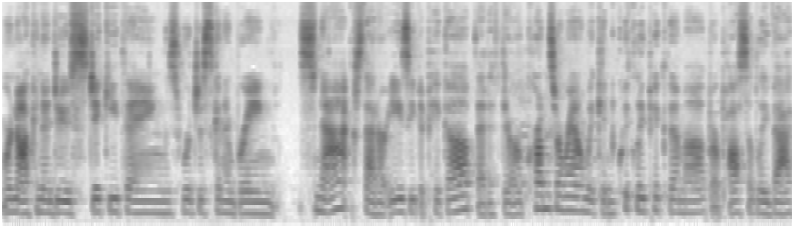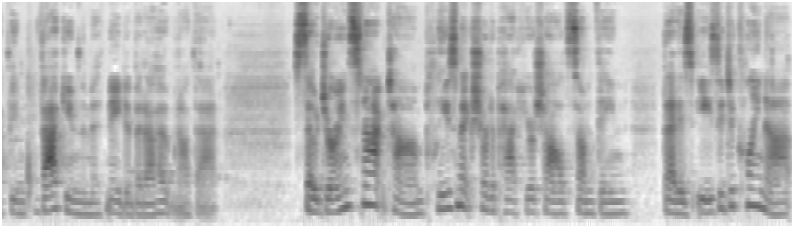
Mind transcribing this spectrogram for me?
we're not going to do sticky things. We're just going to bring snacks that are easy to pick up, that if there are crumbs around, we can quickly pick them up or possibly vacuum, vacuum them if needed, but I hope not that. So during snack time, please make sure to pack your child something that is easy to clean up,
